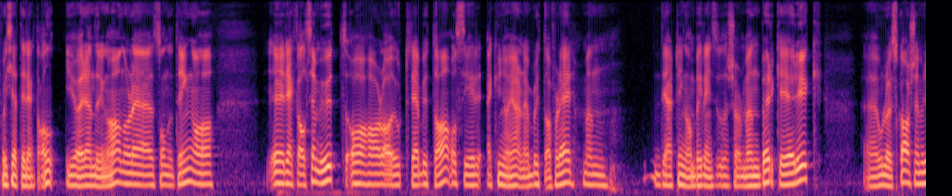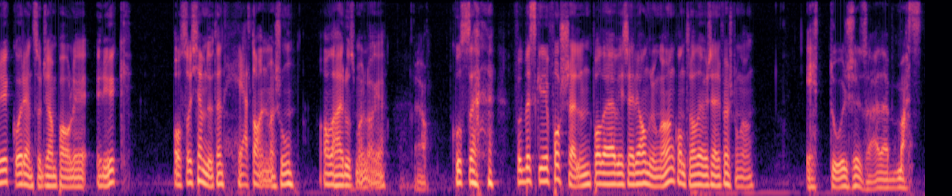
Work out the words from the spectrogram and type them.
for Kjetil Rekdal gjør endringer når det er sånne ting. og eh, Rekdal kommer ut og har da gjort tre bytter og sier jeg kunne gjerne bytta flere, men de her tingene begrenser seg sjøl. Men Børke ryker, eh, Olaug Skarsheim ryker og Renzo Giampaoli ryker. Og så kommer det ut en helt annen versjon av det her Rosenborg-laget. Ja. Hvordan, for Beskriv forskjellen på det vi ser i andre omgang kontra det vi ser i første omgang ett ord syns jeg er det mest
